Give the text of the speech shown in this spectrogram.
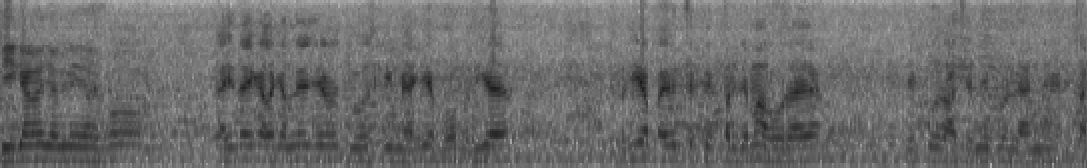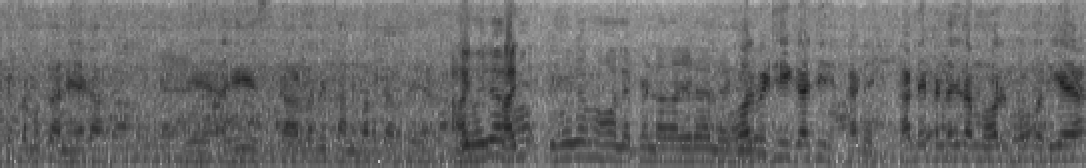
ਕੀ ਕਹਿਣਾ ਚਾਹੁੰਦੇ ਆ? ਦੇਖੋ ਤਾਂ ਇਹ ਗੱਲ ਕਹਿੰਦੇ ਜੋ ਜੋ ਸਕੀਮ ਹੈਗੀ ਹੈ ਬਹੁਤ ਵਧੀਆ ਹੈ ਵਧੀਆ ਪਏ ਉੱਥੇ ਪੇਪਰ ਜਮ੍ਹਾਂ ਹੋ ਰਿਹਾ ਹੈ ਤੇ ਕੋਈ ਰਾਸ਼ਨ ਨਹੀਂ ਕੋਈ ਲੈਣ ਨਹੀਂ ਤੱਕ ਧਮਕਾ ਨਹੀਂ ਹੈਗਾ। ਤੇ ਅਸੀਂ ਸਰਕਾਰ ਦਾ ਵੀ ਧੰਨਵਾਦ ਕਰਦੇ ਹਾਂ। ਅੱਜ ਅੱਜ ਕਿਹੋ ਜਿਹਾ ਮਾਹੌਲ ਹੈ ਪਿੰਡਾਂ ਦਾ ਜਿਹੜਾ ਮਾਹੌਲ ਵੀ ਠੀਕ ਹੈ ਜੀ ਸਾਡੇ ਸਾਡੇ ਪਿੰਡ ਦਾ ਮਾਹੌਲ ਬਹੁਤ ਵਧੀਆ ਹੈ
